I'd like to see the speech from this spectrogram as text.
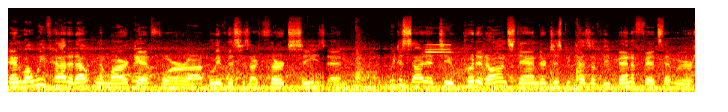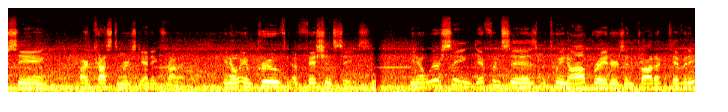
And while we've had it out in the market for, uh, I believe this is our third season, we decided to put it on standard just because of the benefits that we were seeing our customers getting from it you know, improved efficiencies. You know, we're seeing differences between operators in productivity,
